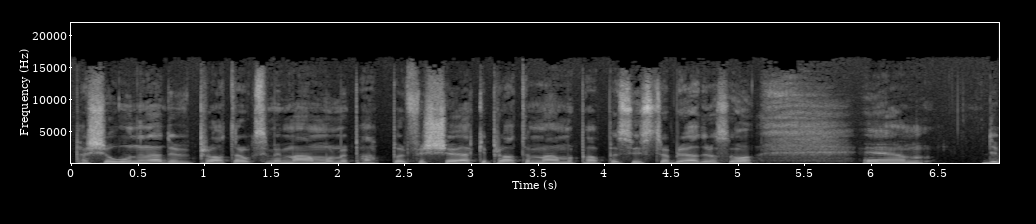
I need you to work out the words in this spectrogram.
personerna, du pratar också med mammor, med pappor, försöker prata med mammor, pappor, systrar, bröder och så. Um, du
